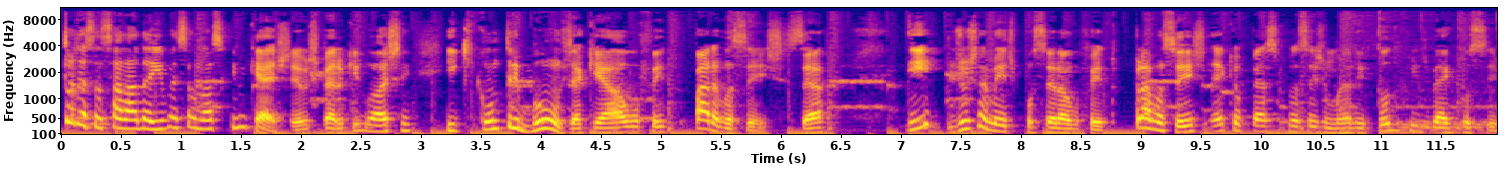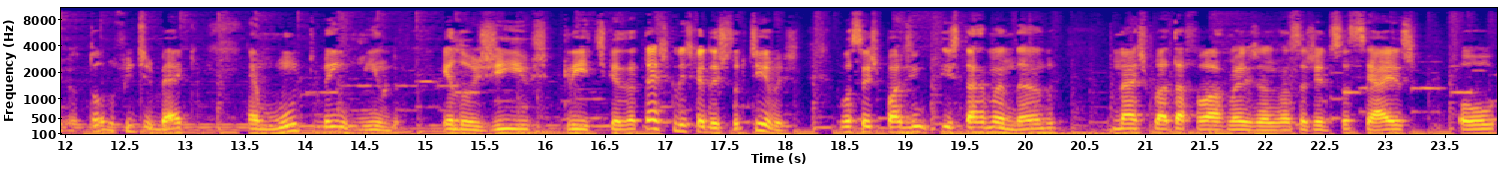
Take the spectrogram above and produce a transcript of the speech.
toda essa salada aí vai ser o nosso Kimcast. Eu espero que gostem e que contribuam, já que é algo feito para vocês, certo? E justamente por ser algo feito para vocês, é que eu peço que vocês mandem todo o feedback possível. Todo feedback é muito bem-vindo. Elogios, críticas, até as críticas destrutivas, vocês podem estar mandando nas plataformas, nas nossas redes sociais ou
